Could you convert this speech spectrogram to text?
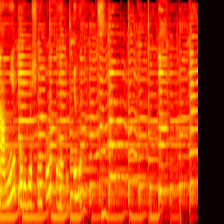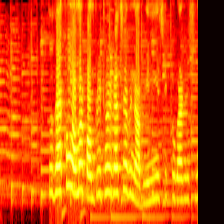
নামিয়ে পরিবেশন করে তোমাদেরকে দেখাচ্ছি। তো দেখো, আমার কমপ্লিট হয়ে গেছে, আমি নামিয়ে নিয়েছি, একটু গার্নিশিং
